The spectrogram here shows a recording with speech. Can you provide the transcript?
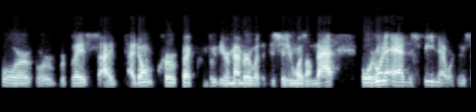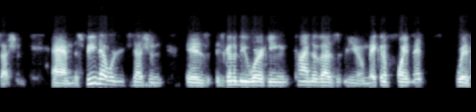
or, or replace, I, I don't completely remember what the decision was on that, but we're going to add the speed networking session. And the speed networking session is, is going to be working kind of as, you know, make an appointment with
